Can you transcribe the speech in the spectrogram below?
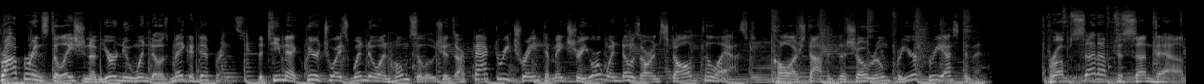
Proper installation of your new windows make a difference. The team at Clear Choice Window and Home Solutions are factory trained to make sure your windows are installed to last. Call or stop into the showroom for your free estimate. From sunup to sundown,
